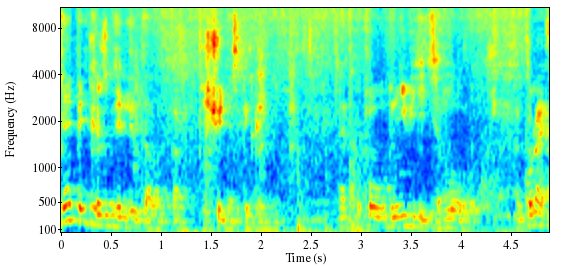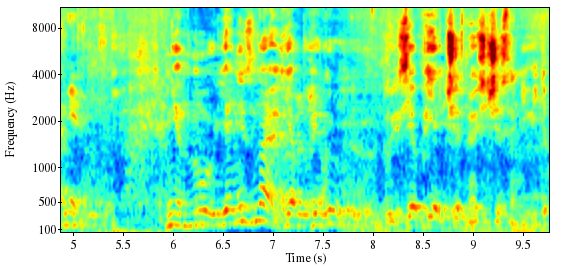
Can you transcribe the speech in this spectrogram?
И опять каждый день летала там еще несколько дней. Это по поводу не видеть НЛО. Аккуратнее. Не, ну я не знаю, я, говорю, я, я честно, если честно, не видел.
